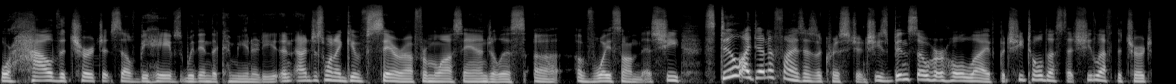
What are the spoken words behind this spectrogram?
or how the church itself behaves within the community. And I just want to give Sarah from Los Angeles uh, a voice on this. She still identifies as a Christian. She's been so her whole life, but she told us that she left the church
